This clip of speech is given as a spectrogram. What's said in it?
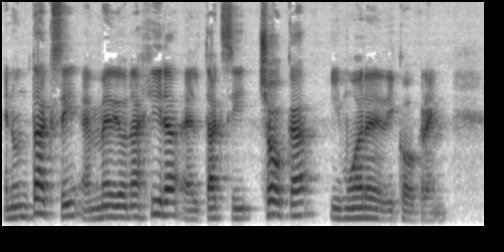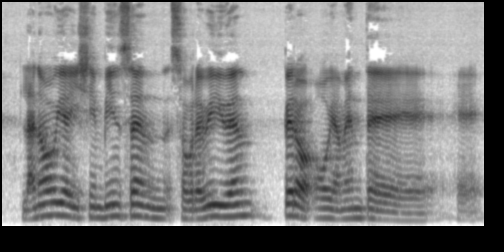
en un taxi, en medio de una gira, el taxi choca y muere Eddie Cochrane. La novia y Gene Vincent sobreviven, pero obviamente eh,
